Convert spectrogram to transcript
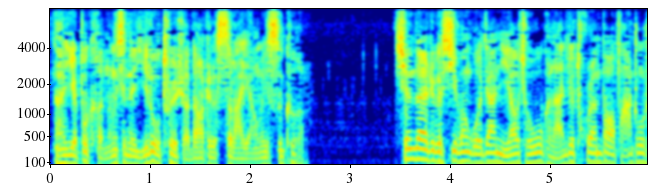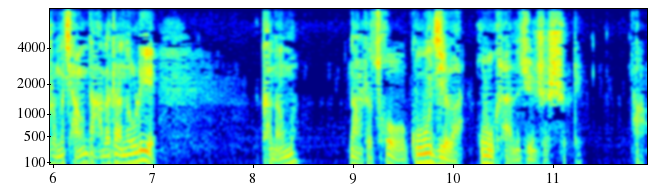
那也不可能现在一路退守到这个斯拉扬维斯克了。现在这个西方国家，你要求乌克兰就突然爆发出什么强大的战斗力，可能吗？那是错误估计了乌克兰的军事实力啊，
